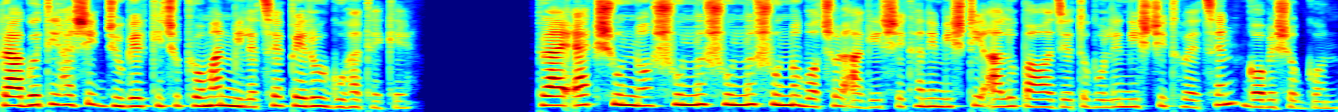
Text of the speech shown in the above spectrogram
প্রাগৈতিহাসিক যুগের কিছু প্রমাণ মিলেছে পেরুর গুহা থেকে। প্রায় এক শূন্য শূন্য শূন্য শূন্য বছর আগে সেখানে মিষ্টি আলু পাওয়া যেত বলে নিশ্চিত হয়েছেন গবেষকগণ।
